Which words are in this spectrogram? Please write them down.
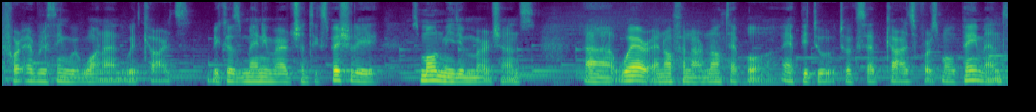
for everything we wanted with cards because many merchants, especially small medium merchants, uh, were and often are not happy to, to accept cards for small payments.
